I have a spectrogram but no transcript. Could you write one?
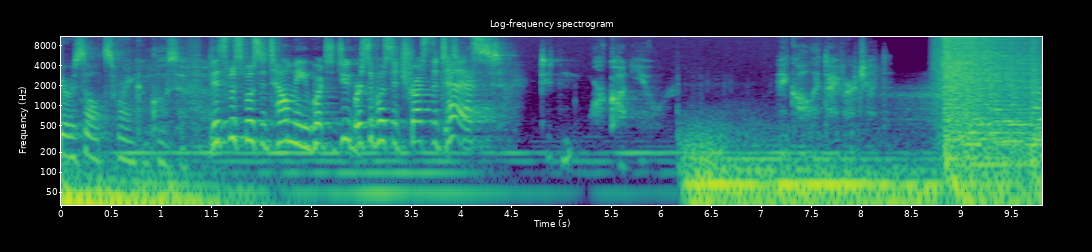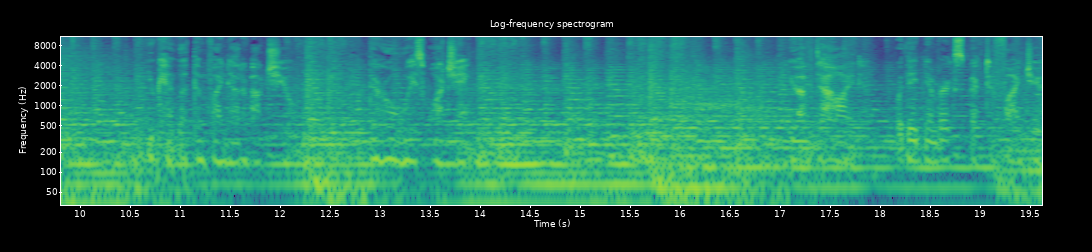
Your results were inconclusive. This was supposed to tell me what to do. We're supposed to trust the test. Didn't work on you. They call it divergent. You can't let them find out about you. They're always watching. You have to hide or they'd never expect to find you.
